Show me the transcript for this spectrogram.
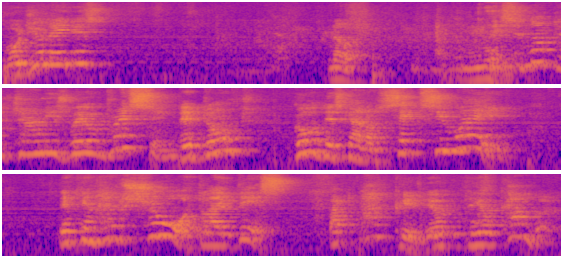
Would you, ladies? No. This is not the Chinese way of dressing. They don't go this kind of sexy way. They can have short like this, but up here they are, they are covered.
